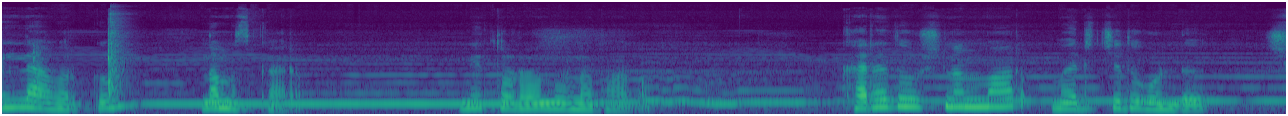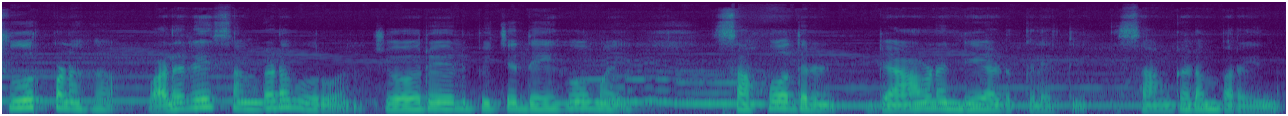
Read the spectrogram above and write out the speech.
എല്ലാവർക്കും നമസ്കാരം. ഇനി തുടർന്നുള്ള ഭാഗം. ഖരദൂഷണന്മാർ മരിച്ചതുകൊണ്ട് ശൂർപ്പണക വളരെ സങ്കടപൂർവം ചോരയൊലിപ്പിച്ച ദേഹവുമായി സഹോദരൻ രാവണന്റെ അടുക്കലെത്തി സങ്കടം പറയുന്നു.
